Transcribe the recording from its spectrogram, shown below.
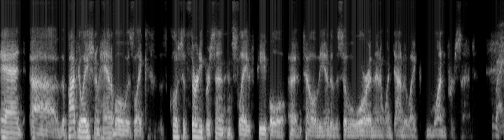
And uh, the population of Hannibal was like close to 30% enslaved people until the end of the Civil War, and then it went down to like 1%. right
